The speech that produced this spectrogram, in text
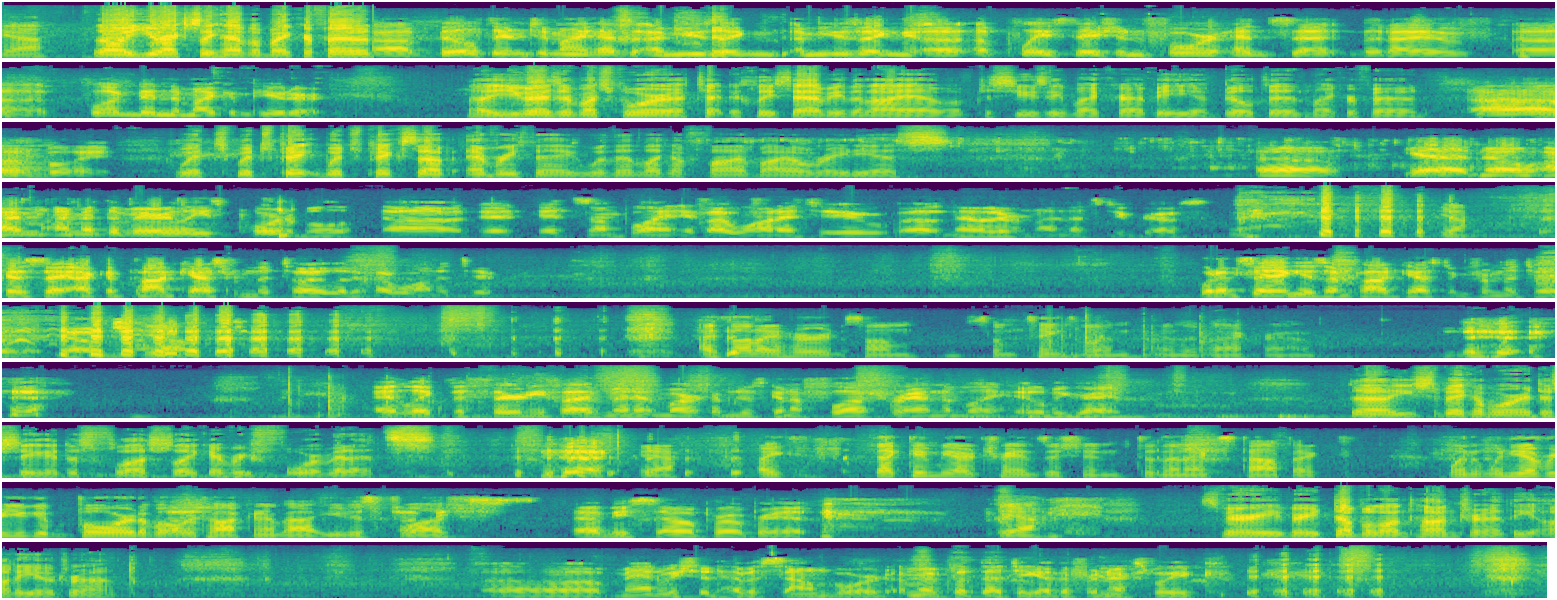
Yeah. Oh, you actually have a microphone? Uh, built into my headset, I'm using I'm using a, a PlayStation 4 headset that I have uh, plugged into my computer. Uh, you guys are much more uh, technically savvy than I am. I'm just using my crappy uh, built-in microphone, Oh Uh, boy! which which pick, which picks up everything within like a five mile radius. Oh yeah, no, I'm I'm at the very least portable. Uh, at, at some point, if I wanted to, well, no, never mind. That's too gross. Yeah. Because say I could podcast from the toilet if I wanted to. What I'm saying is I'm podcasting from the toilet. No, I'm Yeah. I thought I heard some some tinkling in the background. At like the 35 minute mark, I'm just gonna flush randomly. It'll be great. Uh, you should make it more interesting and just flush like every four minutes. Yeah. Like that can be our transition to the next topic. When whenever you get bored of what we're talking about, you just flush. That would be so appropriate. Yeah. It's very very double entendre. The audio drop. Uh, man, we should have a soundboard. I'm gonna put that together for next week.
